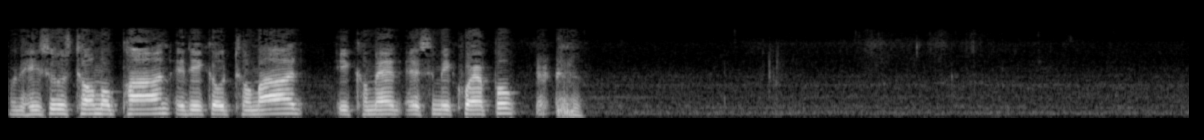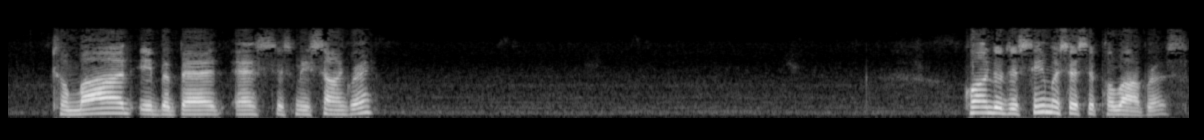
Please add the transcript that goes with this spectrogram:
donde Jesús tomó pan y dijo, tomad y comed, es mi cuerpo. tomad y bebed, esta es mi sangre. Cuando decimos esas palabras,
